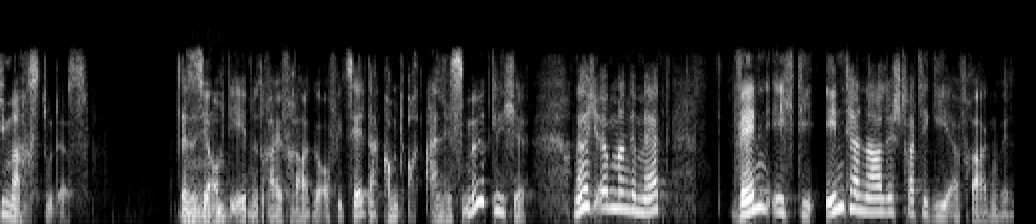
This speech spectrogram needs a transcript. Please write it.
wie machst du das? Das ist ja auch Mhm. die Ebene 3 Frage offiziell, da kommt auch alles Mögliche. Und dann habe ich irgendwann gemerkt, wenn ich die internale Strategie erfragen will,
